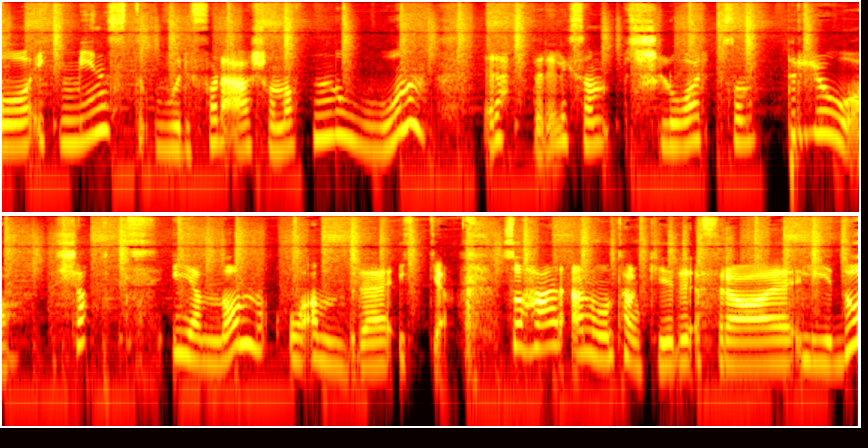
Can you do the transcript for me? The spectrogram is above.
og ikke minst hvorfor det er sånn at noen rappere liksom slår sånn bråkjapt igjennom, og andre ikke. Så her er noen tanker fra Lido,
